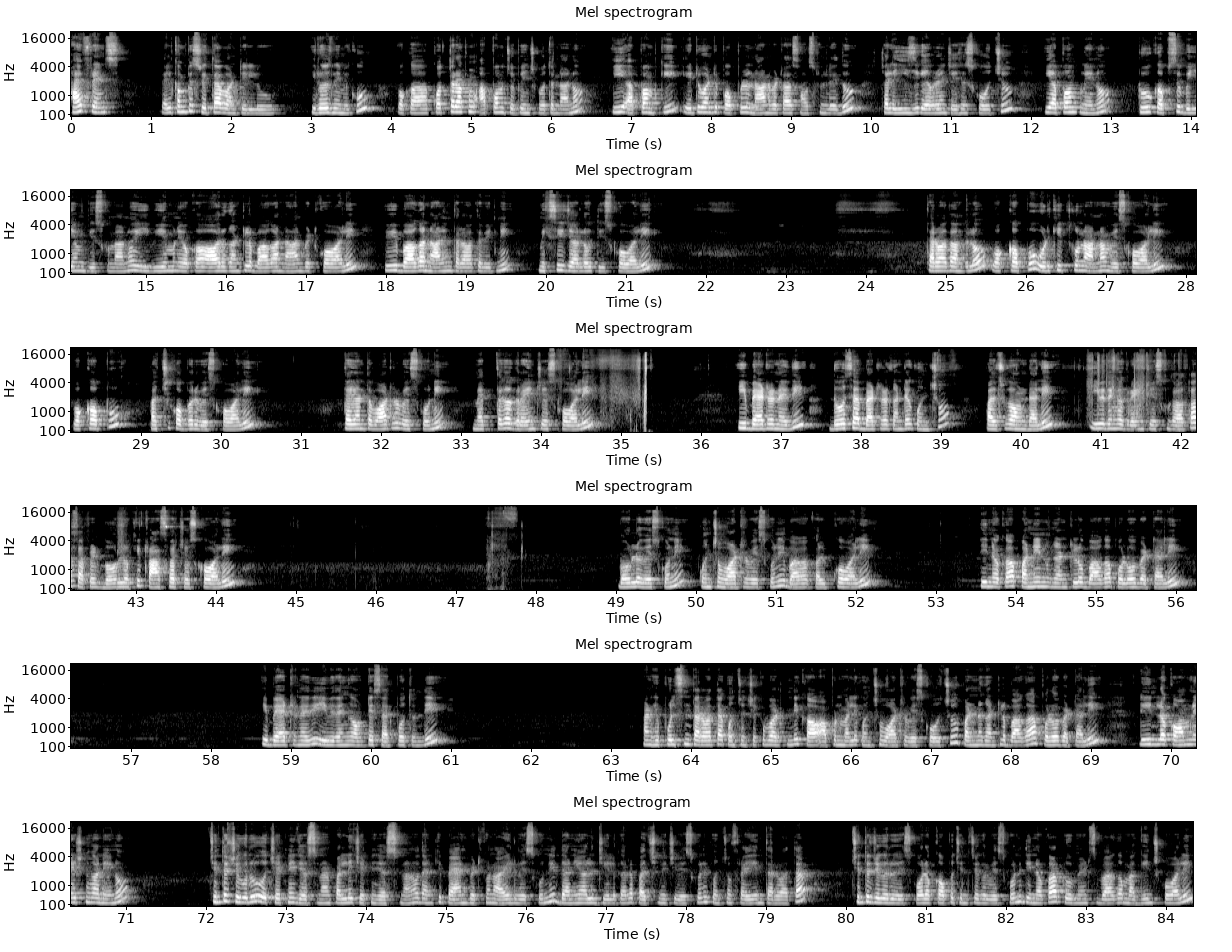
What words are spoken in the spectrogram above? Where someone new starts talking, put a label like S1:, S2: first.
S1: hi friends welcome to Sritha వంటిల్లు ఈరోజు నేను మీకు ఒక కొత్త రకం అప్పం చూపించబోతున్నాను ఈ అప్పంకి ఎటువంటి పప్పులు నానబెట్టాల్సిన అవసరం లేదు చాలా ఈజీగా ఎవరైనా చేసేసుకోవచ్చు ఈ అప్పంకి నేను టూ కప్స్ బియ్యం తీసుకున్నాను ఈ బియ్యంని ఒక ఆరు గంటలు బాగా నానబెట్టుకోవాలి ఇవి బాగా నానిన తర్వాత వీటిని మిక్సీ జార్లో తీసుకోవాలి తర్వాత అందులో ఒక కప్పు ఉడికించుకున్న అన్నం వేసుకోవాలి ఒక కప్పు పచ్చి కొబ్బరి వేసుకోవాలి తగినంత వాటర్ వేసుకొని మెత్తగా గ్రైండ్ చేసుకోవాలి ఈ బ్యాటర్ అనేది దోశ బ్యాటర్ కంటే కొంచెం పలుచగా ఉండాలి ఈ విధంగా గ్రైండ్ చేసుకున్న తర్వాత సపరేట్ బౌల్లోకి ట్రాన్స్ఫర్ చేసుకోవాలి బౌల్లో వేసుకొని కొంచెం వాటర్ వేసుకొని బాగా కలుపుకోవాలి దీని ఒక పన్నెండు గంటలు బాగా పొలవ పెట్టాలి ఈ బ్యాటర్ అనేది ఈ విధంగా ఉంటే సరిపోతుంది మనకి పులిసిన తర్వాత కొంచెం చిక్కబడుతుంది కా అప్పుడు మళ్ళీ కొంచెం వాటర్ వేసుకోవచ్చు పన్నెండు గంటలు బాగా పులవబెట్టాలి దీనిలో కాంబినేషన్గా నేను చింత చిగురు చట్నీ చేస్తున్నాను పల్లి చట్నీ చేస్తున్నాను దానికి ప్యాన్ పెట్టుకొని ఆయిల్ వేసుకొని ధనియాలు జీలకర్ర పచ్చిమిర్చి వేసుకొని కొంచెం ఫ్రై అయిన తర్వాత చింత చిగురు వేసుకోవాలి ఒక కప్పు చింత చిగురు వేసుకొని దీన్ని ఒక టూ మినిట్స్ బాగా మగ్గించుకోవాలి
